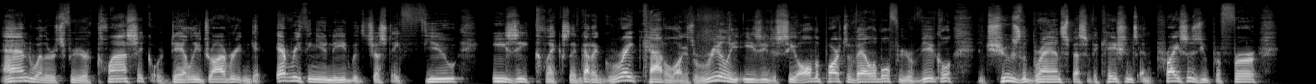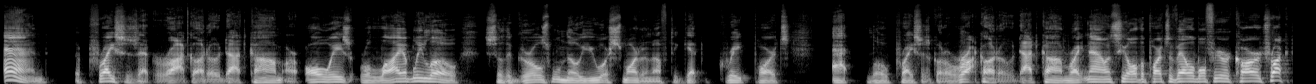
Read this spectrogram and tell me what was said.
And whether it's for your classic or daily driver, you can get everything you need with just a few easy clicks. They've got a great catalog. It's really easy to see all the parts available for your vehicle and choose the brand, specifications, and prices you prefer. And the prices at rockauto.com are always reliably low, so the girls will know you are smart enough to get great parts at low prices. Go to rockauto.com right now and see all the parts available for your car or truck.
